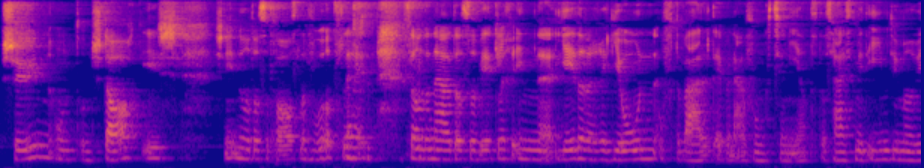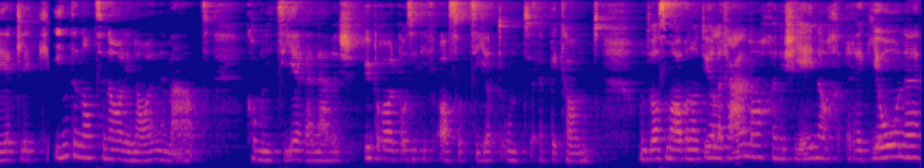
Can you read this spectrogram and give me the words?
schön und, und stark ist, ist nicht nur, dass er Basler Wurzeln hat, sondern auch, dass er wirklich in jeder Region auf der Welt eben auch funktioniert. Das heißt, mit ihm tun wir wirklich international in allen Märkten kommunizieren. Er ist überall positiv assoziiert und bekannt. Und was wir aber natürlich auch machen, ist je nach Regionen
